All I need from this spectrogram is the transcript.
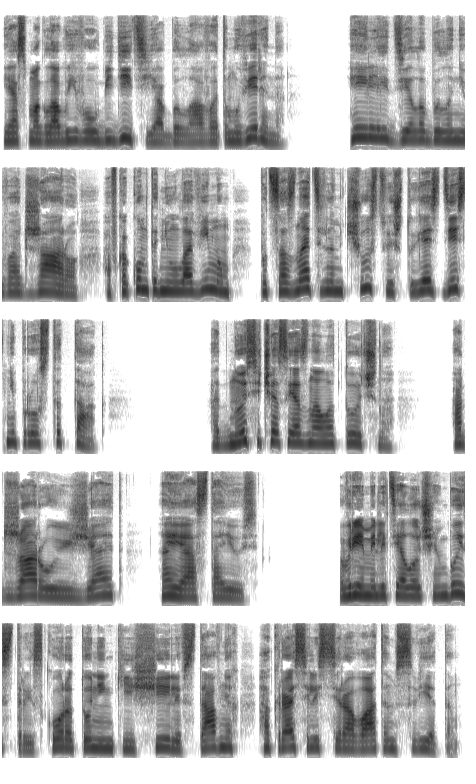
Я смогла бы его убедить, я была в этом уверена. Или дело было не в Аджаро, а в каком-то неуловимом подсознательном чувстве, что я здесь не просто так. Одно сейчас я знала точно. Аджаро уезжает, а я остаюсь. Время летело очень быстро, и скоро тоненькие щели в ставнях окрасились сероватым светом.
